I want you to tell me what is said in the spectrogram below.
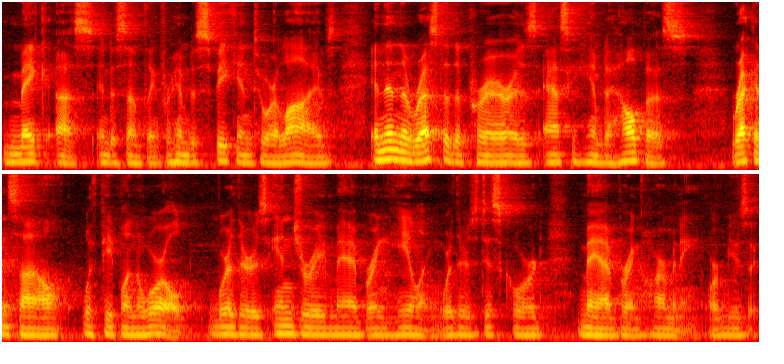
make us into something, for Him to speak into our lives. And then the rest of the prayer is asking Him to help us reconcile with people in the world. Where there's injury, may I bring healing. Where there's discord, may I bring harmony or music.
